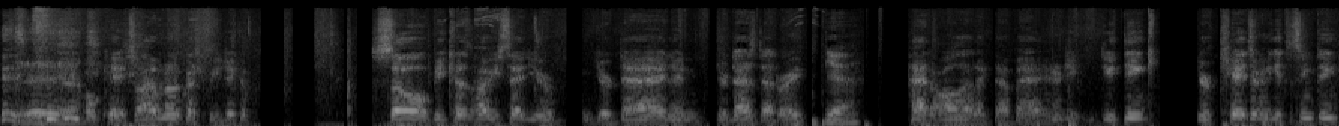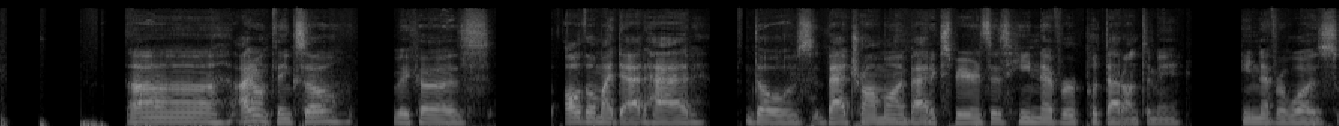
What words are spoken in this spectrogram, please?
Yeah. Okay, so I have another question for you, Jacob. So, because how you said your your dad and your dad's dad, right, yeah. Had all that like that bad energy, do you think your kids are gonna get the same thing? uh i don't think so because although my dad had those bad trauma and bad experiences he never put that onto me. He never was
